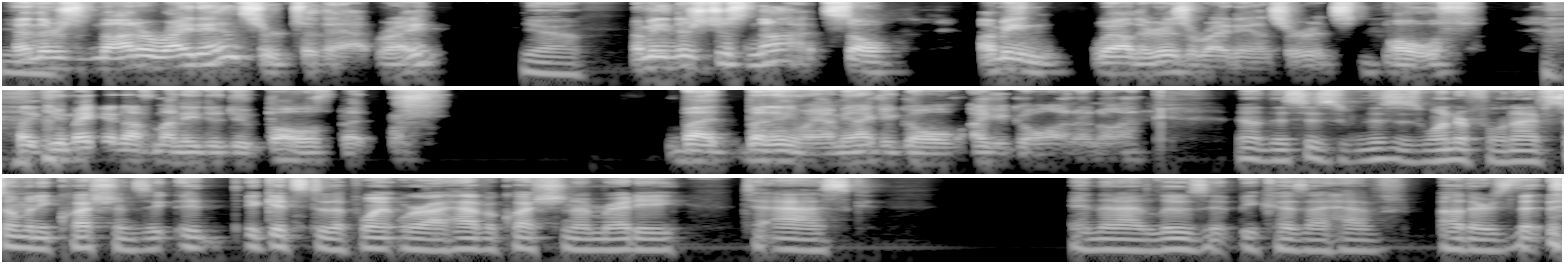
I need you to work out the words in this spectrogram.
Yeah. and there's not a right answer to that right? Yeah. i mean there's just not. So i mean well there is a right answer. It's both. Like you make enough money to do both but but but anyway i mean i could go i could go on and on. No, this is this is wonderful, and I have so many questions. It, it it gets to the point where I have a question I'm ready to ask, and then I lose it because I have others that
